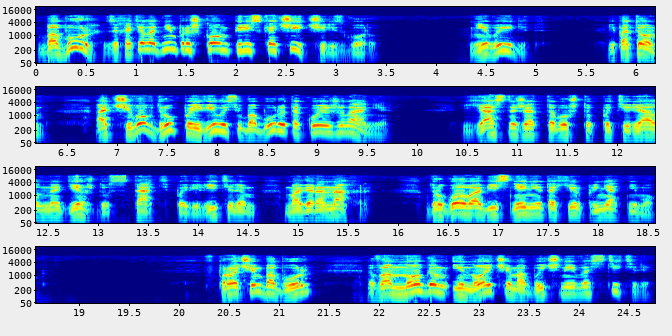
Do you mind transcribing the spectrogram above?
Бабур захотел одним прыжком перескочить через гору. Не выйдет. И потом, отчего вдруг появилось у Бабура такое желание? Ясно же от того, что потерял надежду стать повелителем Маверанахра. Другого объяснения Тахир принять не мог. Впрочем, Бабур во многом иной, чем обычные властители.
